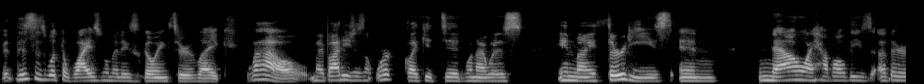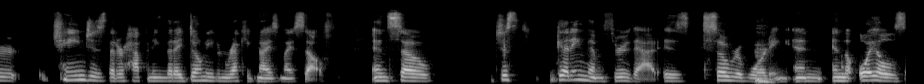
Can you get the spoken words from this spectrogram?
this is what the wise woman is going through like wow my body doesn't work like it did when i was in my 30s and now i have all these other changes that are happening that i don't even recognize myself. And so just getting them through that is so rewarding. And and the oils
